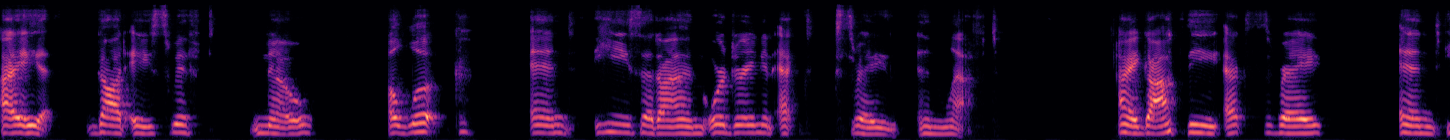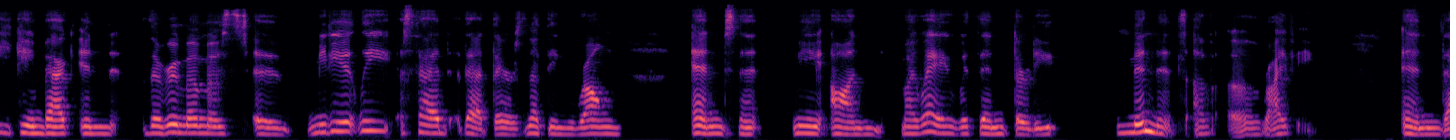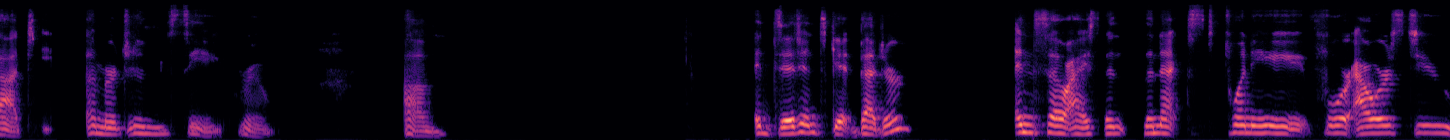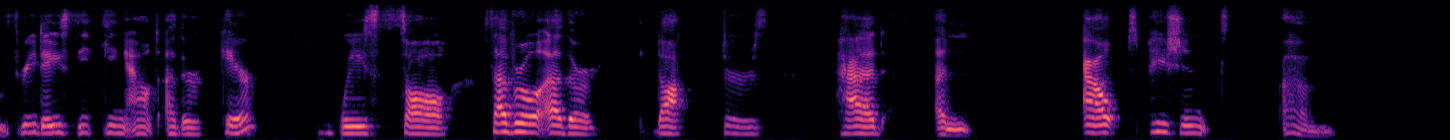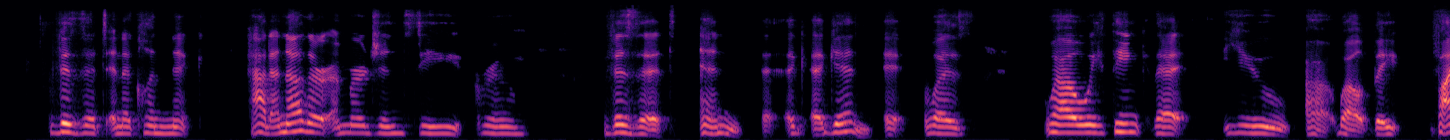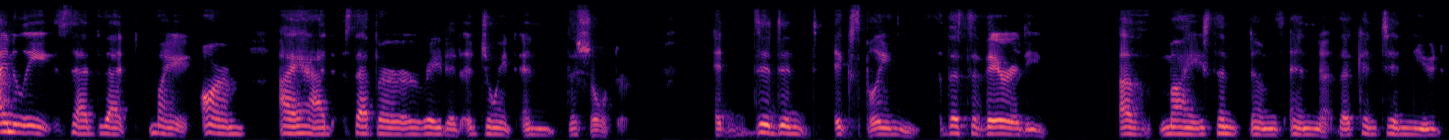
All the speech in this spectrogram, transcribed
I got a swift no, a look, and he said, I'm ordering an x ray and left. I got the x ray and he came back in the room almost immediately, said that there's nothing wrong, and sent me on my way within 30 minutes of arriving in that emergency room. Um, it didn't get better and so I spent the next 24 hours to three days seeking out other care. We saw several other doctors, had an outpatient um, visit in a clinic, had another emergency room visit. And again, it was well, we think that you, uh, well, they finally said that my arm, I had separated a joint in the shoulder. It didn't explain the severity of my symptoms and the continued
